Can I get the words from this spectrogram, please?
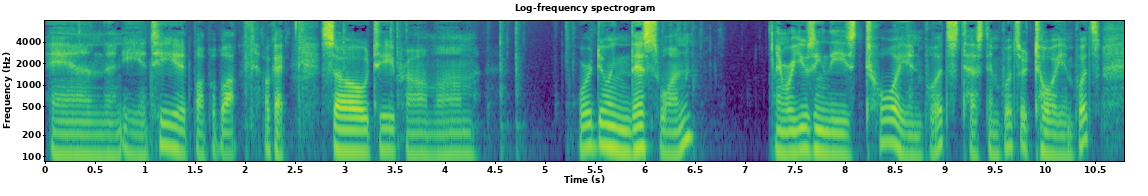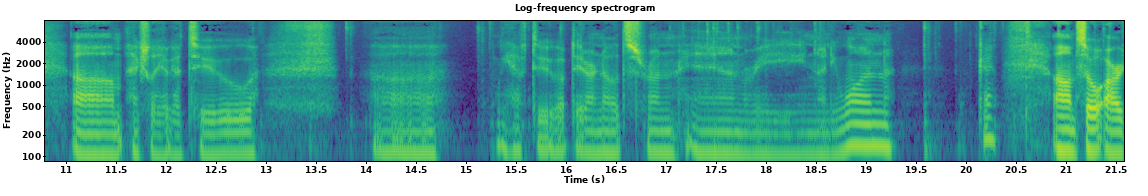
and then E and T, blah, blah, blah. Okay. So T problem, we're doing this one. And we're using these toy inputs, test inputs or toy inputs. Um, actually, I've got to, uh, we have to update our notes, run and re 91. Okay. Um, so our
